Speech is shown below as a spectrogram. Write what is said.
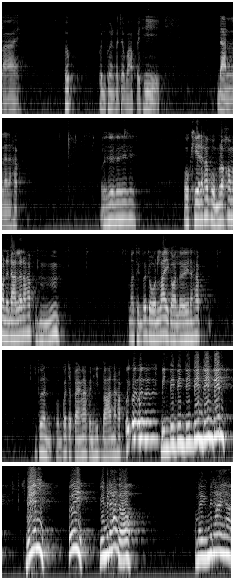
ไปปุ๊บเพื่อนๆก็จะวาร์ปไปที่ดันแล้วนะครับเฮ้ยโอเคนะครับผมเราเข้ามาในดันแล้วนะครับหืมมาถึงก็โดนไล่ก่อนเลยนะครับ เพื่อนผมก็จะแปลงร่างเป็นฮิตบาร์นะครับอุ้ยอุ้ยอุ้ยอุ้ยบินบินบินบินบินบินบินบิน เฮ้ยบินไม่ได้เหรอทำไมบินไม่ได้อะ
